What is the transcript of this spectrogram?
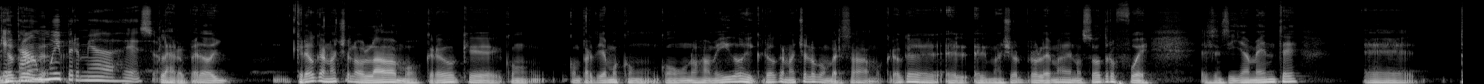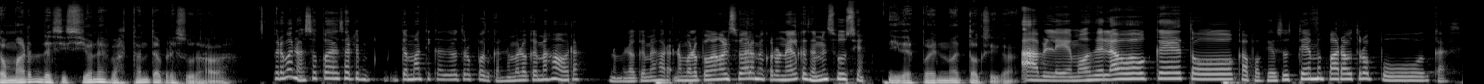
que estaban muy permeadas de eso. Claro, pero creo que anoche lo hablábamos, creo que compartíamos con, con, unos amigos y creo que anoche lo conversábamos. Creo que el, el mayor problema de nosotros fue el sencillamente eh, tomar decisiones bastante apresuradas. Pero bueno, eso puede ser temática de otro podcast. No me lo quemes ahora. No me lo quemes ahora. No me lo pongan al suelo, mi coronel, que se me ensucia. Y después no es tóxica. Hablemos de la que toca, porque eso es tema para otro podcast.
